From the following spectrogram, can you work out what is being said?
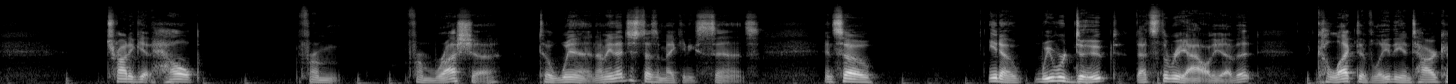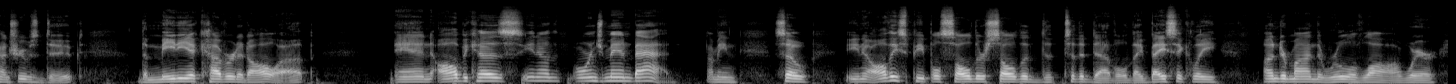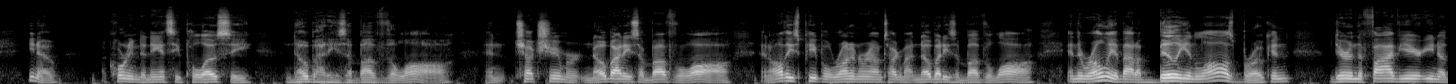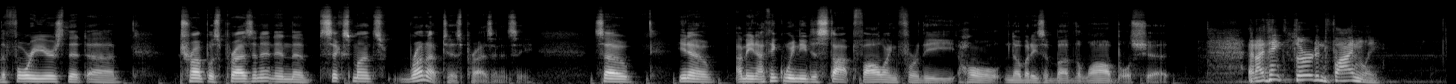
try to get help from from Russia to win. I mean, that just doesn't make any sense. And so, you know, we were duped. That's the reality of it. Collectively, the entire country was duped. The media covered it all up. And all because, you know, Orange Man bad. I mean, so, you know, all these people sold their soul to the devil. They basically undermined the rule of law where, you know, according to Nancy Pelosi, nobody's above the law and Chuck Schumer, nobody's above the law, and all these people running around talking about nobody's above the law, and there were only about a billion laws broken during the five year, you know, the four years that uh, Trump was president and the six months run up to his presidency. So, you know, I mean, I think we need to stop falling for the whole nobody's above the law bullshit. And I think third and finally,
